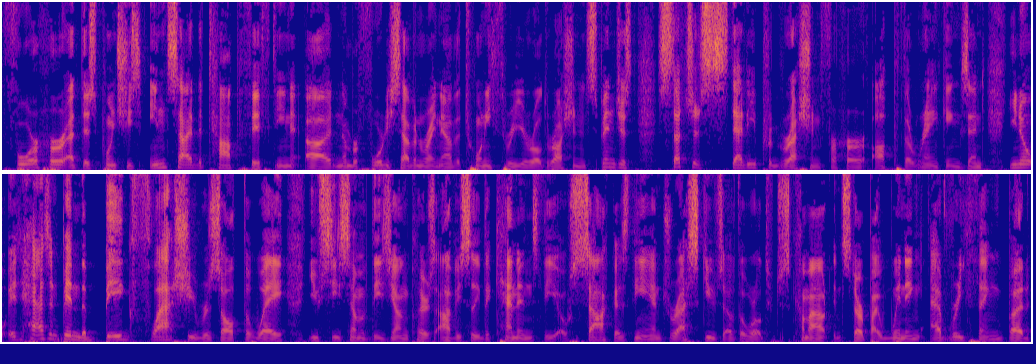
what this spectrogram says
for her at this point, she's inside the top 15, uh, number 47 right now, the 23 year old Russian. It's been just such a steady progression for her up the rankings. And, you know, it hasn't been the big, flashy result the way you see some of these young players. Obviously, the Kenins, the Osakas, the Andreescus of the world who just come out and start by winning everything. But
